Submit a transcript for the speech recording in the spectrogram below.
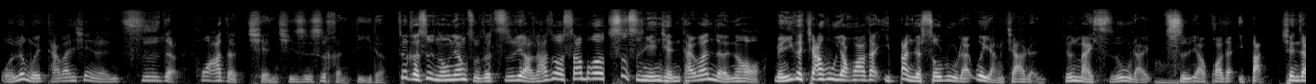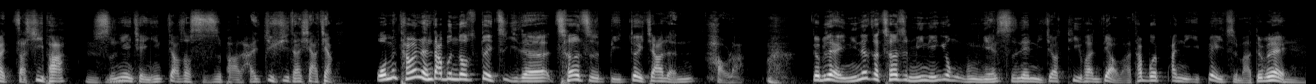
我认为台湾现在人吃的花的钱其实是很低的。这个是农粮署的资料，他说差不多四十年前，台湾人哦，每一个家户要花在一半的收入来喂养家人，就是买食物来吃，要花在一半。现在十四趴，十年前已经掉到十四趴了，还继续在下降。我们台湾人大部分都是对自己的车子比对家人好啦。对不对？你那个车子明年用五年、十年，你就要替换掉嘛，他不会伴你一辈子嘛，对不对？嗯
